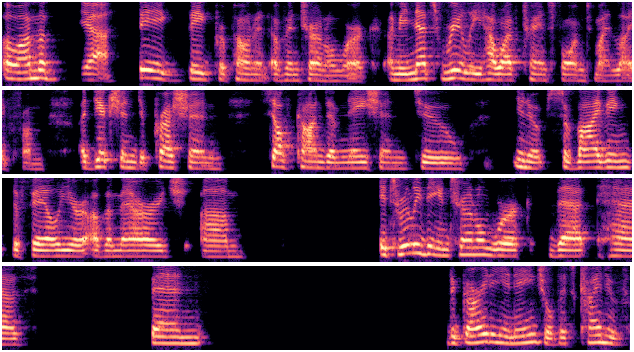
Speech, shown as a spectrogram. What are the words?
Oh, I'm a yeah big, big proponent of internal work. I mean, that's really how I've transformed my life from addiction, depression, self condemnation to, you know, surviving the failure of a marriage. Um, it's really the internal work that has been the guardian angel that's kind of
